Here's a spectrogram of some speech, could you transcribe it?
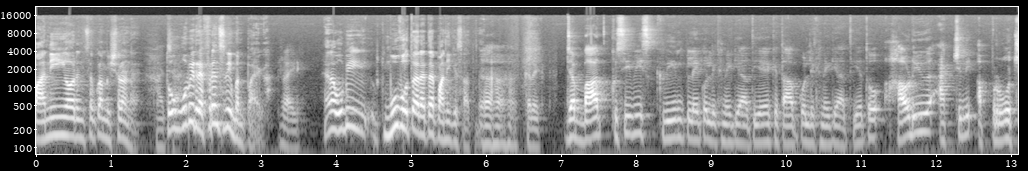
पानी और इन सब का मिश्रण है। तो वो भी रेफरेंस नहीं बन पाएगा। राइट है ना? वो भी मूव होता रहता है पानी के साथ में। हाँ हाँ हाँ करेक्ट जब बात किसी भी स्क्रीन प्ले को लिखने की आती है किताब को लिखने की आती है तो how do you actually approach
